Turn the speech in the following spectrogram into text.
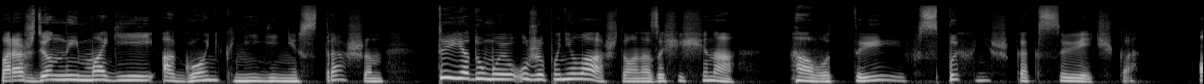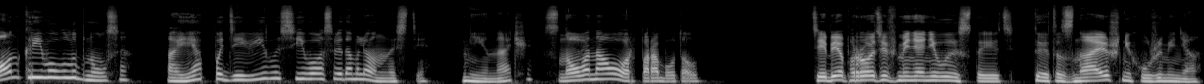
Порожденный магией огонь книги не страшен. Ты, я думаю, уже поняла, что она защищена. А вот ты вспыхнешь, как свечка». Он криво улыбнулся, а я подивилась его осведомленности. Не иначе, снова на ор поработал. «Тебе против меня не выстоять, ты это знаешь не хуже меня».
